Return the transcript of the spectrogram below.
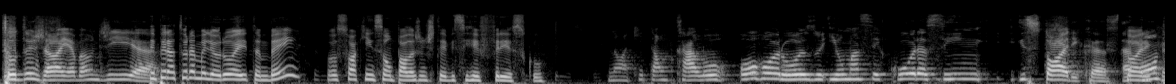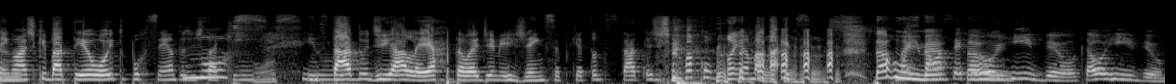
Tudo jóia, bom dia. A temperatura melhorou aí também? Ou só aqui em São Paulo a gente teve esse refresco? Não, aqui tá um calor horroroso e uma secura assim histórica. histórica Ontem né? eu acho que bateu 8%. A gente está aqui em, em, estado de alerta ou é de emergência, porque é tanto estado que a gente não acompanha mais. tá ruim, mas né? Tá uma tá horrível, tá horrível.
